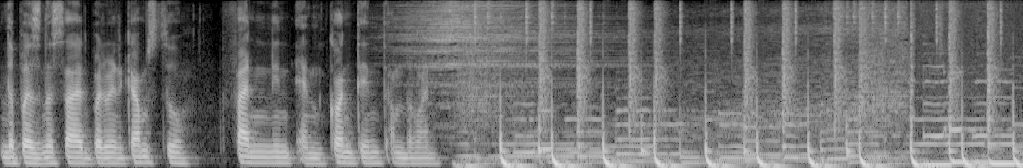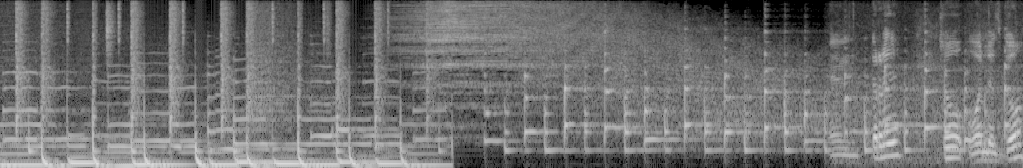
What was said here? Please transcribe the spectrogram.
in the business side, but when it comes to funding and content, I'm the one. And three, two, one, let's go.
